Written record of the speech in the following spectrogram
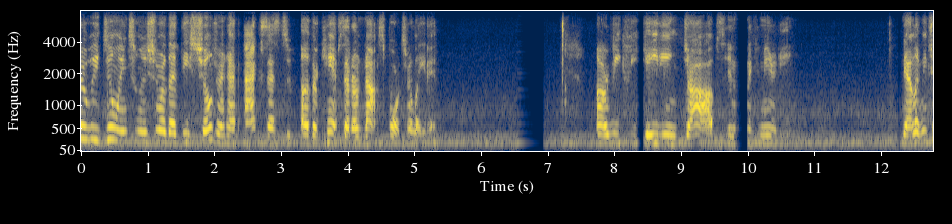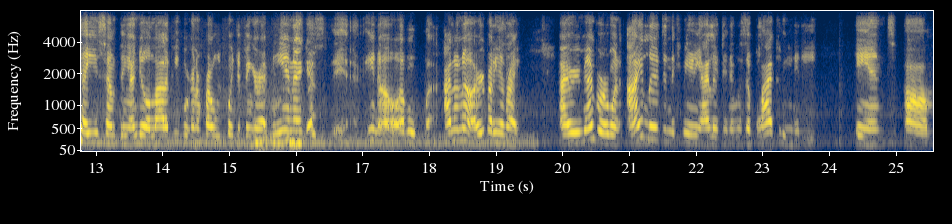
are we doing to ensure that these children have access to other camps that are not sports related? Are we creating jobs in the community? Now, let me tell you something. I know a lot of people are going to probably point the finger at me, and I guess, eh, you know, I don't know. Everybody has right. I remember when I lived in the community I lived in, it was a black community, and um,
